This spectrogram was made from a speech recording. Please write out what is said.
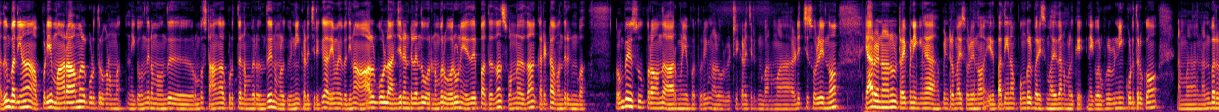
அதுவும் பார்த்திங்கன்னா அப்படியே மாறாமல் கொடுத்துருக்கோம் நம்ம. இன்றைக்கி வந்து நம்ம வந்து ரொம்ப ஸ்ட்ராங்காக கொடுத்த நம்பர் வந்து நம்மளுக்கு வின்னிங் கிடச்சிருக்கு. அதே மாதிரி பார்த்திங்கன்னா ஆல் போலில் அஞ்சு ரெண்டுலேருந்து ஒரு நம்பர் வரும்னு எதிர்பார்த்தது தான் சொன்னது தான் கரெக்டாக வந்திருக்குன்பா. ரொம்பவே சூப்பராக வந்து ஹார்மோனியை பொறுத்த வரைக்கும் நல்ல ஒரு வெற்றி கிடச்சிருக்குன்னு நம்ம அடித்து சொல்லியிருந்தோம். யார் வேணாலும் ட்ரை பண்ணிக்கோங்க அப்படின்ற மாதிரி சொல்லியிருந்தோம். இது பார்த்திங்கன்னா பொங்கல் பரிசு மாதிரி தான் நம்மளுக்கு. இன்றைக்கி ஒரு ஃபுல் வின்னிங் கொடுத்துருக்கோம். நம்ம நண்பர்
